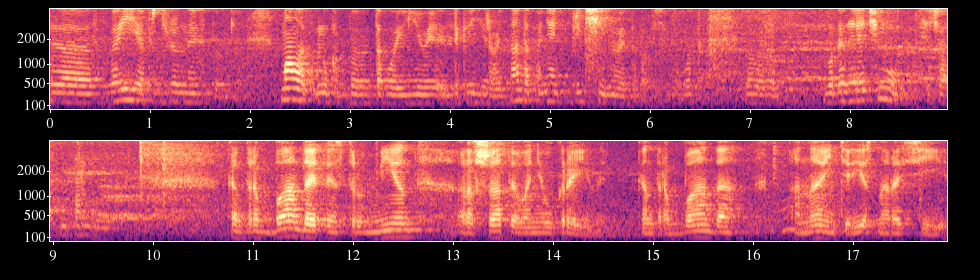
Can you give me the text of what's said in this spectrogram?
э, свои определенные истоки. Мало, ну, как бы того ее ликвидировать, надо понять причину этого всего. Вот э, благодаря чему сейчас не торгуют? Контрабанда – это инструмент расшатывания Украины. Контрабанда, она интересна России.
